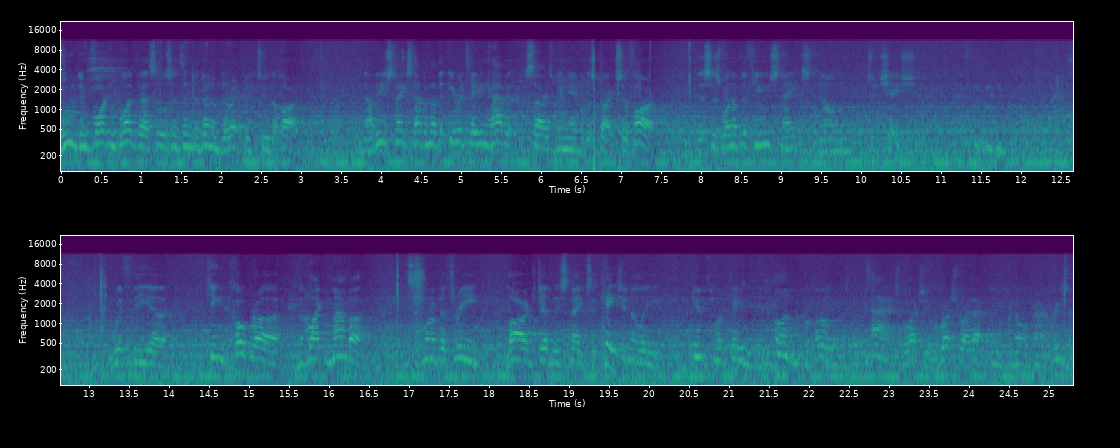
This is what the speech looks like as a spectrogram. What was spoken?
wound important blood vessels and send the venom directly to the heart. Now, these snakes have another irritating habit besides being able to strike so far. This is one of the few snakes known to chase you. With the uh, king cobra and the black mamba, one of the three large deadly snakes occasionally implicated in unprovoked attacks will actually rush right after you for no apparent reason.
